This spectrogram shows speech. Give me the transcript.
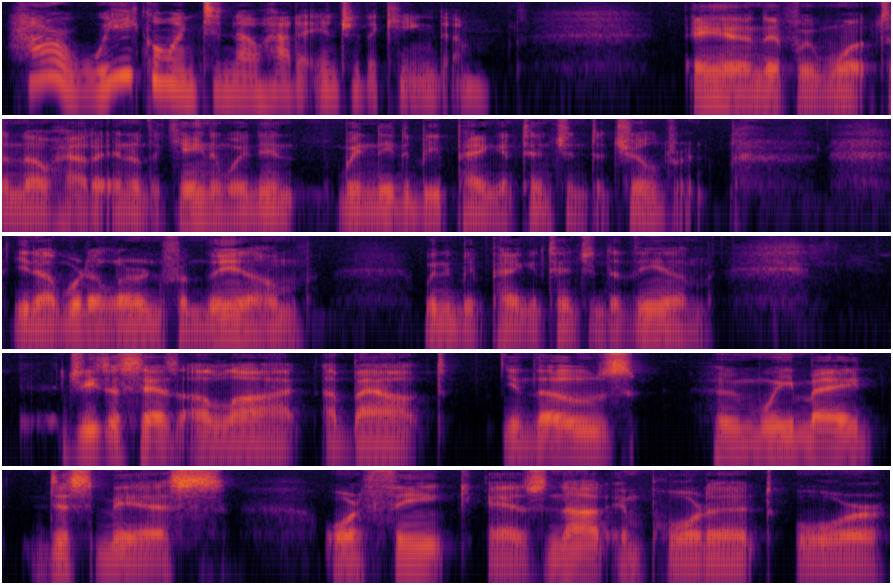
how are we going to know how to enter the kingdom? And if we want to know how to enter the kingdom, we need we need to be paying attention to children. You know, we're to learn from them. We need to be paying attention to them. Jesus says a lot about you know, those whom we may dismiss or think as not important or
